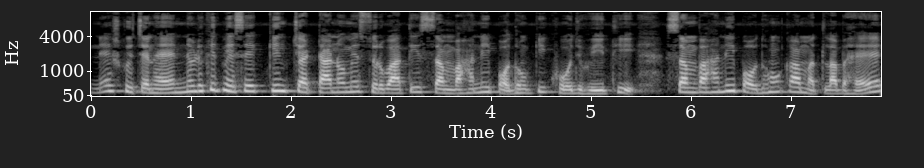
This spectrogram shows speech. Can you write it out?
Next question है, निम्नलिखित में से किन चट्टानों में शुरुआती संवाहनी पौधों की खोज हुई थी? संवाहनी पौधों का मतलब है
